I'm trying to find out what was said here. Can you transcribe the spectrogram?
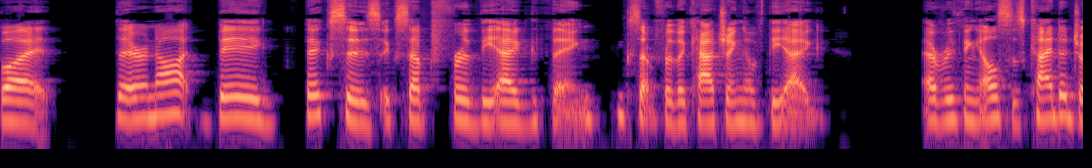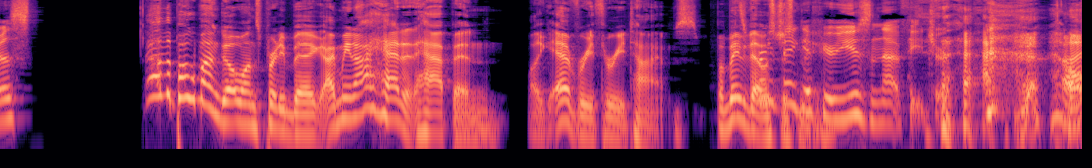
But they're not big fixes except for the egg thing, except for the catching of the egg. Everything else is kind of just. Oh, the Pokemon Go one's pretty big. I mean, I had it happen like every three times, but maybe it's that was just big me. if you're using that feature. Oh, oh, I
